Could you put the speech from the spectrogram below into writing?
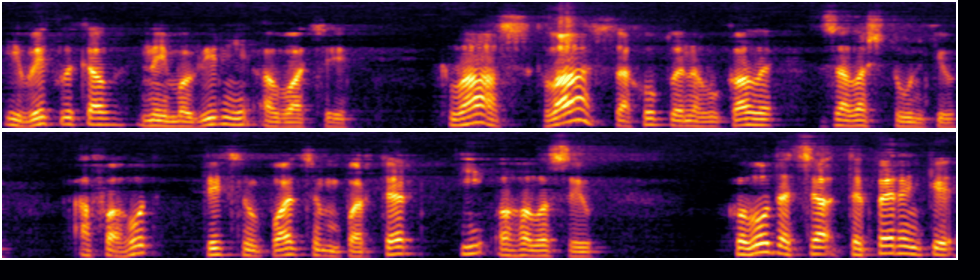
і викликав неймовірні овації. Клас, клас! захоплено гукали за лаштунків, а фагот тицнув пальцем у партер і оголосив. Колода ця тепереньке,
